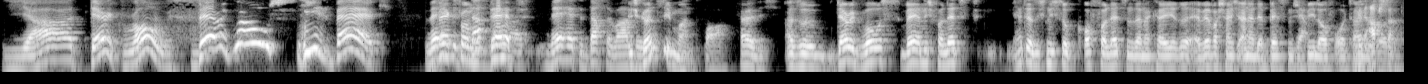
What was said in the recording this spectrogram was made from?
Ja, Derrick Rose. Derrick Rose! He's back. Wer Back from the dead. erwartet? Wer hätte das erwartet? Ich gönn's ihm, Mann. Boah, völlig. Also Derrick Rose, wäre er nicht verletzt, hätte er sich nicht so oft verletzt in seiner Karriere, er wäre wahrscheinlich einer der besten Ja. Spieler auf All Time. Mit geworden. Abstand.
